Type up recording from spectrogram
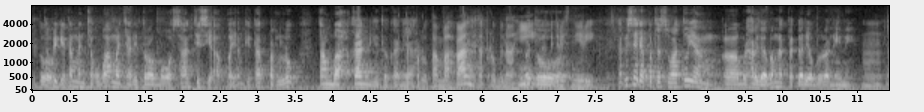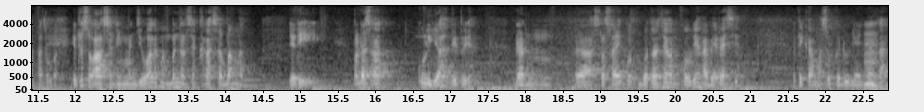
Betul. Tapi kita mencoba mencari terobosan sisi apa yang kita perlu tambahkan gitu kan ya. kita perlu tambahkan kita perlu benahi Betul. dari sendiri Tapi saya dapat sesuatu yang eh, berharga banget Pat, dari obrolan ini. hmm, apa tuh Pak? Itu soal seni menjual emang benar saya kerasa banget. Jadi pada saat kuliah gitu ya dan ya, selesai kebetulan saya kan kuliah nggak beres ya. Ketika masuk ke dunia Hmm. nyata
